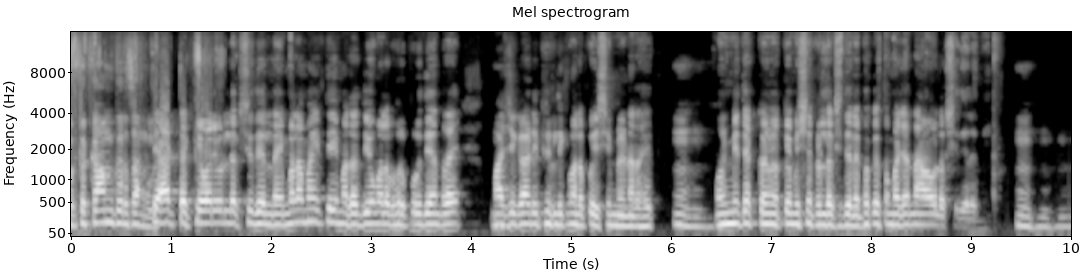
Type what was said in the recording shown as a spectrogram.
फक्त काम कर चांगलं. त्या टक्केवारीवर लक्ष दिलं नाही. मला माहिती आहे माझा देव मला भरपूर देणार आहे. माझी गाडी फिरली की मला पैसे मिळणार आहेत. हम्म, हम्म, म्हणून मी त्या कमिशनकडे लक्ष दिलं नाही. फक्त माझ्या नावावर लक्ष दिलं मी. हम्म, हम्म, हम्म.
